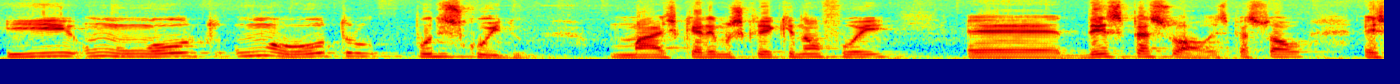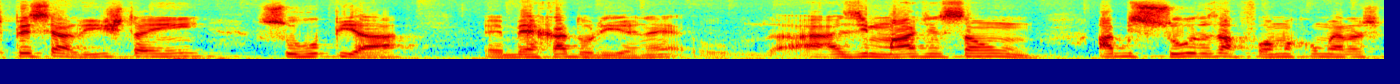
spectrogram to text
E um, um outro, um ou outro por descuido. Mas queremos crer que não foi é, desse pessoal. Esse pessoal é especialista em surrupiar é, mercadoria, né? As imagens são absurdas a forma como elas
